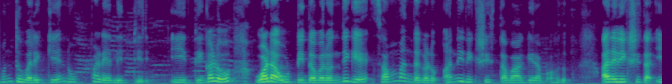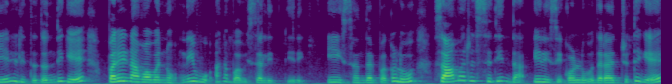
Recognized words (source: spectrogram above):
ಮುಂದುವರಿಕೆಯನ್ನು ಪಡೆಯಲಿದ್ದೀರಿ. ಈ ತಿಂಗಳು ಒಡ ಹುಟ್ಟಿದವರೊಂದಿಗೆ ಸಂಬಂಧಗಳು ಅನಿರೀಕ್ಷಿತವಾಗಿರಬಹುದು. ಅನಿರೀಕ್ಷಿತ ಏರಿಳಿತದೊಂದಿಗೆ ಪರಿಣಾಮವನ್ನು ನೀವು ಅನುಭವಿಸಲಿದ್ದೀರಿ. ಈ ಸಂದರ್ಭಗಳು ಸಾಮರಸ್ಯದಿಂದ ಇರಿಸಿಕೊಳ್ಳುವುದರ ಜೊತೆಗೆ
